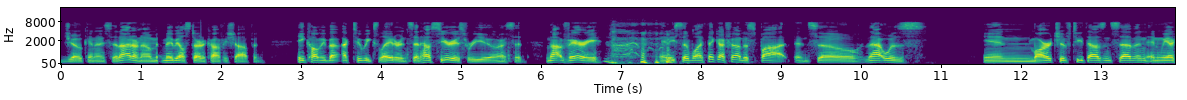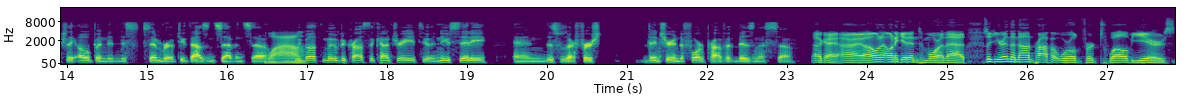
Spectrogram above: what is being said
joking. I said, I don't know. Maybe I'll start a coffee shop. And he called me back two weeks later and said, How serious were you? And I said, Not very. and he said, Well, I think I found a spot. And so that was in March of 2007, and we actually opened in December of 2007. So Wow. we both moved across the country to a new city, and this was our first venture into for-profit business. So Okay, all right. I want to, I want to get into more of that. So you're in the nonprofit world for 12 years.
